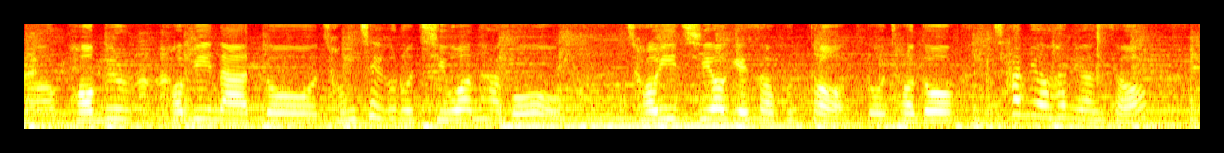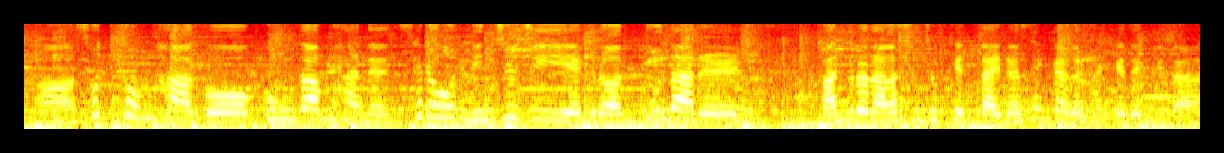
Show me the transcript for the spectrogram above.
어, 법, 법이나 또 정책으로 지원하고 저희 지역에서부터 또 저도 참여하면서 어, 소통하고 공감하는 새로운 민주주의의 그런 문화를 만들어 나갔으면 좋겠다 이런 생각을 갖게 됩니다.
